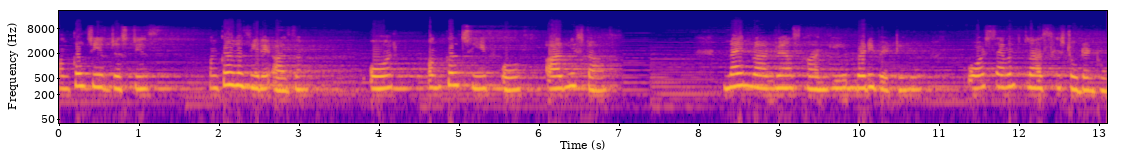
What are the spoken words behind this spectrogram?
अंकल चीफ जस्टिस, अंकल वज़ीर आज़म और uncle chief of army staff. मैं इमरान रियाज खान की बड़ी बेटी हूँ और सेवन्थ क्लास की स्टूडेंट हूँ।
